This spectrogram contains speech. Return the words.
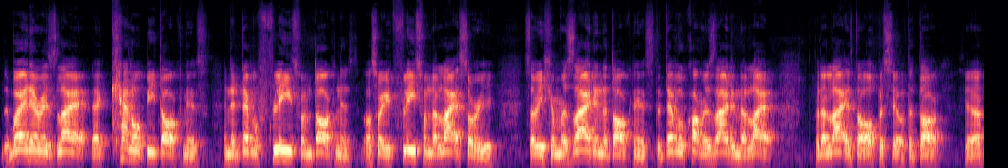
Where there is light, there cannot be darkness. And the devil flees from darkness. Oh, sorry, he flees from the light, sorry. So he can reside in the darkness. The devil can't reside in the light, for the light is the opposite of the dark. Yeah?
